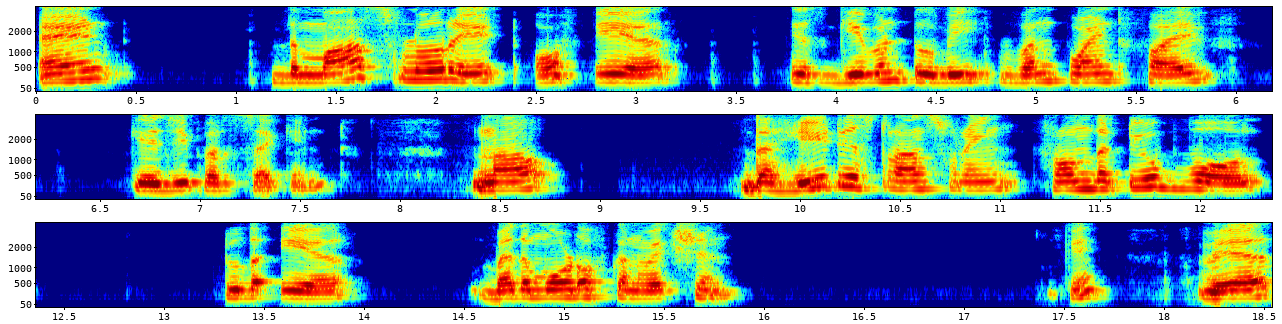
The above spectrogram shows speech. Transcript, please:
And the mass flow rate of air is given to be 1.5 kg per second. Now the heat is transferring from the tube wall to the air by the mode of convection okay where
